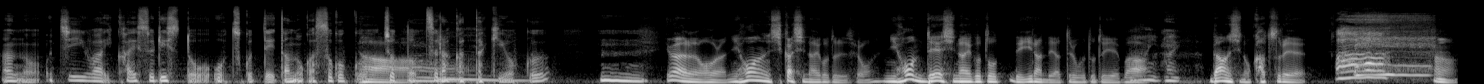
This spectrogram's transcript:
あのうち祝い返すリストを作っていたのがすごくちょっと辛かった記憶。うん、今のほら、日本しかしないことでしょ？日本でしないことでイランでやってることといえば、はい。はい。男子の割礼、あうん、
